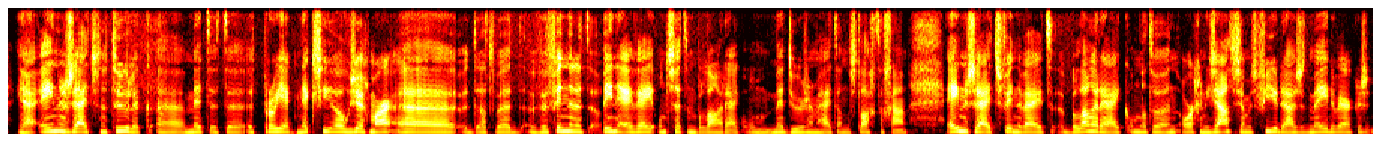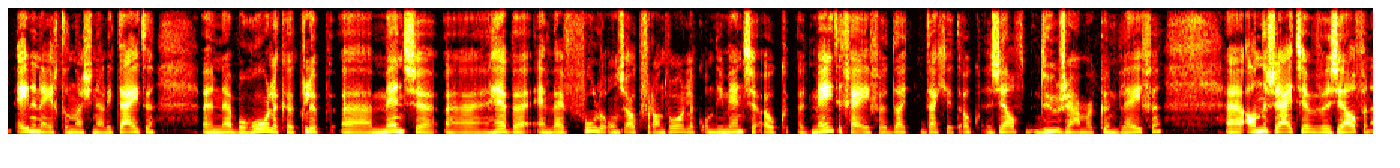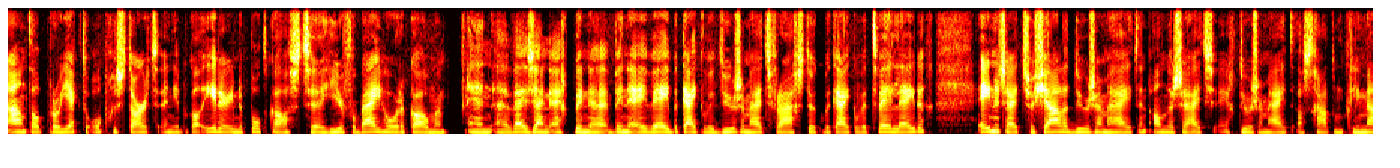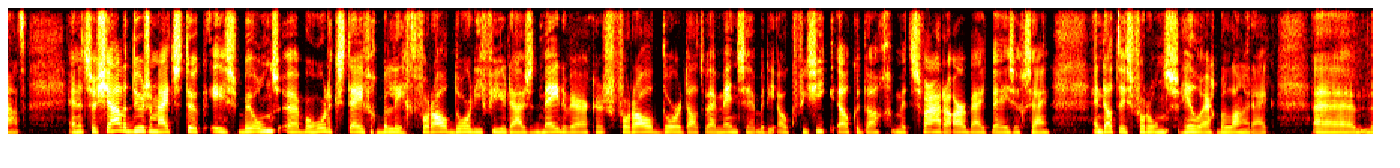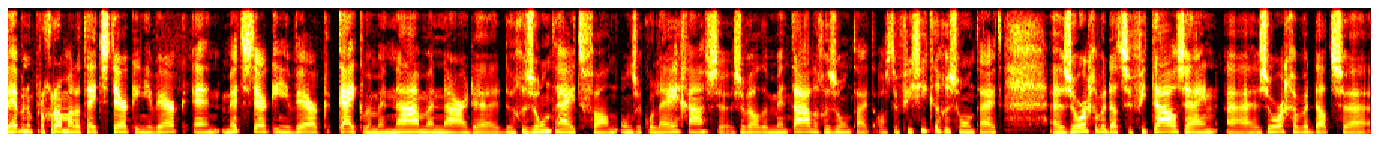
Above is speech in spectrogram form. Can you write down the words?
Ja, enerzijds natuurlijk uh, met het, uh, het project Nexio, zeg maar. Uh, dat we, we vinden het binnen EW ontzettend belangrijk om met duurzaamheid aan de slag te gaan. Enerzijds vinden wij het belangrijk omdat we een organisatie zijn met 4000 medewerkers, 91 nationaliteiten, een behoorlijke club mensen hebben. En wij voelen ons ook verantwoordelijk om die mensen ook het mee te geven dat, dat je het ook zelf duurzamer kunt leven. Uh, anderzijds hebben we zelf een aantal projecten opgestart. En die heb ik al eerder in de podcast uh, hier voorbij horen komen. En uh, wij zijn echt binnen, binnen EW bekijken we het duurzaamheidsvraagstuk, bekijken we tweeledig. Enerzijds sociale duurzaamheid en anderzijds echt duurzaamheid als het gaat om klimaat. En het sociale duurzaamheidsstuk is bij ons behoorlijk stevig belicht. Vooral door die 4000 medewerkers. Vooral doordat wij mensen hebben die ook fysiek elke dag met zware arbeid bezig zijn. En dat is voor ons heel erg belangrijk. we hebben een programma dat heet Sterk Sterk in je werk. En met Sterk in je werk kijken we met name naar de, de gezondheid van onze collega's. Uh, zowel de mentale gezondheid als de fysieke gezondheid. Uh, zorgen we dat ze vitaal zijn. Uh, zorgen we dat ze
